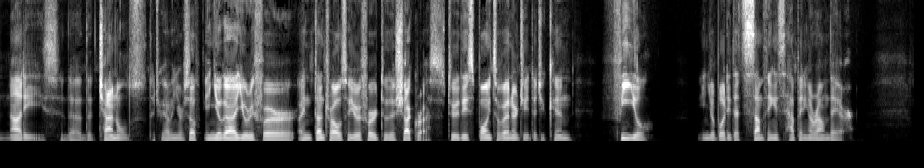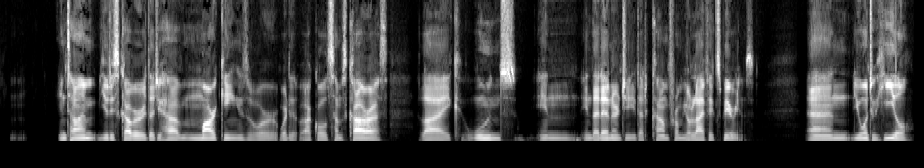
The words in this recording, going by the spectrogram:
nadis, the, the channels that you have in yourself, in yoga, you refer, in Tantra also, you refer to the chakras, to these points of energy that you can feel in your body that something is happening around there. In time, you discover that you have markings or what are called samskaras, like wounds in in that energy that come from your life experience, and you want to heal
